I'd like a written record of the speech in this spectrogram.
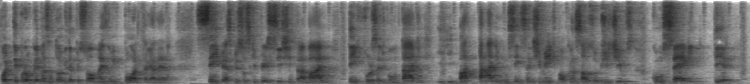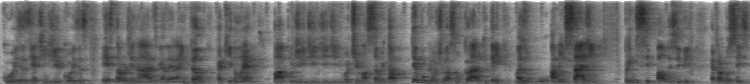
Pode ter problemas na tua vida pessoal, mas não importa, galera. Sempre as pessoas que persistem, trabalham, têm força de vontade e batalham incessantemente para alcançar os objetivos, conseguem ter coisas e atingir coisas extraordinárias, galera. Então, aqui não é papo de, de, de, de motivação e tal. Tem um pouco de motivação, claro que tem, mas o, o, a mensagem principal desse vídeo é para vocês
